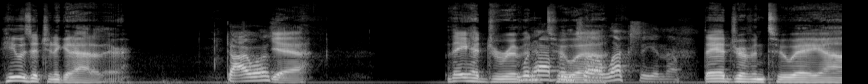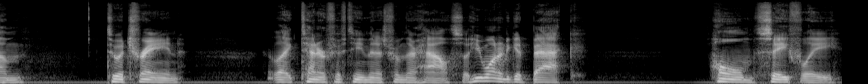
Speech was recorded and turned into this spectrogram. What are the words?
he was itching to get out of there. Guy was? Yeah. They had driven What happened to to Lexi and them? they had driven to a um to a train like 10 or 15 minutes from their house. So he wanted to get back home safely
